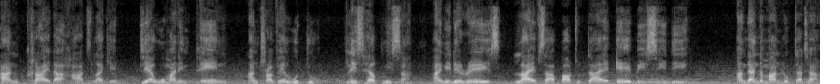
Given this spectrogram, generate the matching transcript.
and cried her heart like a dear woman in pain and travail would do. Please help me sir I need a raise. Lives are about to die. A, B, C, D. And then the man looked at her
